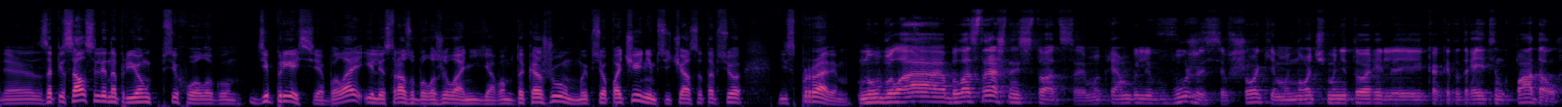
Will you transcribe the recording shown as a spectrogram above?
Э, записался ли на прием к психологу? Депрессия была или сразу было желание, я вам докажу, мы все починим, сейчас это все исправим? Ну, была, была страшная ситуация. Мы прям были в ужасе, в шоке. Мы ночь мониторили, как этот рейтинг падал.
